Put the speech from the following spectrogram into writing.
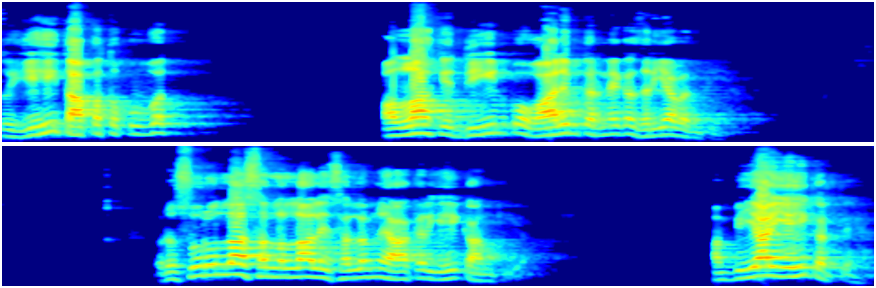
تو یہی طاقت و قوت اللہ کے دین کو غالب کرنے کا ذریعہ بنتی۔ ہے رسول اللہ صلی اللہ علیہ وسلم نے آ کر یہی کام کیا۔ امبیا یہی کرتے ہیں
